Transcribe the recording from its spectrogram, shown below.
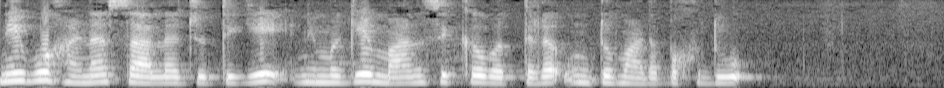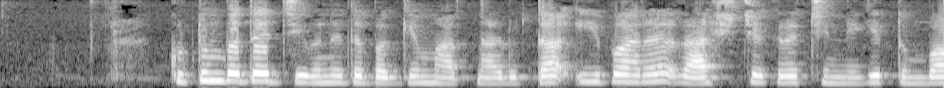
ನೀವು ಹಣ, ಸಾಲ ಜೊತೆಗೆ ನಿಮಗೆ ಮಾನಸಿಕ ಒತ್ತಡ ಉಂಟು ಮಾಡಬಹುದು ಕುಟುಂಬದ ಜೀವನದ ಬಗ್ಗೆ ಮಾತನಾಡುತ್ತಾ, ಈ ವಾರ ರಾಶಿಚಕ್ರ ಚಿಹ್ನೆಗೆ ತುಂಬಾ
